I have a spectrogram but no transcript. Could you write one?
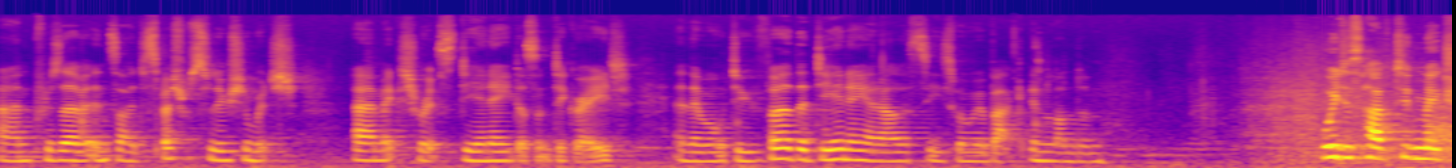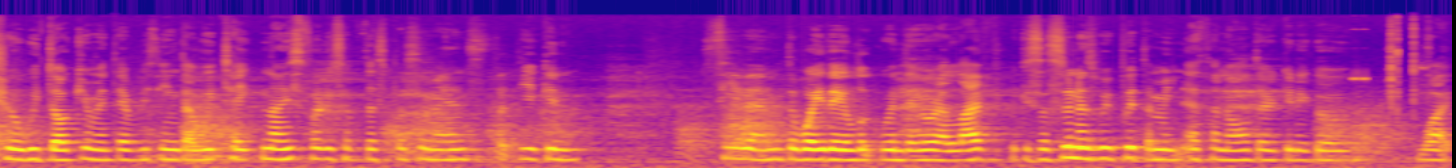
and preserve it inside a special solution which uh, makes sure its DNA doesn't degrade. And then we'll do further DNA analyses when we're back in London. We just have to make sure we document everything, that we take nice photos of the specimens, that you can see them the way they look when they were alive, because as soon as we put them in ethanol, they're gonna go white.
